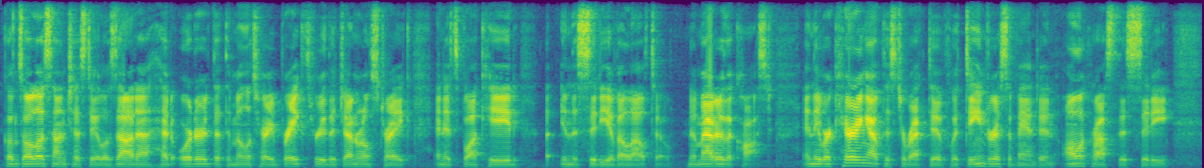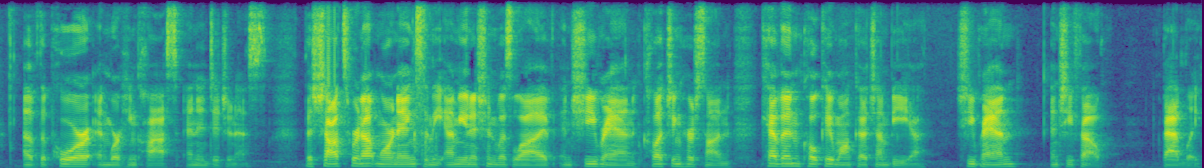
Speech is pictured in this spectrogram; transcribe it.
Gonzalo Sanchez de Lozada, had ordered that the military break through the general strike and its blockade in the city of El Alto, no matter the cost. And they were carrying out this directive with dangerous abandon all across this city of the poor and working class and indigenous. The shots were not warnings and the ammunition was live, and she ran, clutching her son, Kevin Colquehuanca Chambilla. She ran and she fell, badly.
